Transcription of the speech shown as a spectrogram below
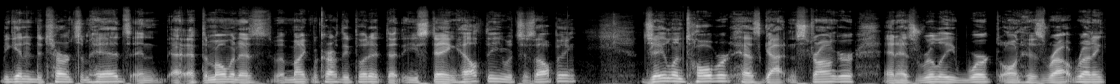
beginning to turn some heads, and at, at the moment, as Mike McCarthy put it, that he's staying healthy, which is helping. Jalen Tolbert has gotten stronger and has really worked on his route running.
